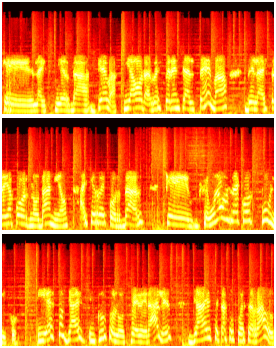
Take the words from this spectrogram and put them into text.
que la izquierda lleva. Y ahora, referente al tema de la estrella porno, Daniel, hay que recordar que según los récords públicos, y esto ya es incluso los federales, ya ese caso fue cerrado,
